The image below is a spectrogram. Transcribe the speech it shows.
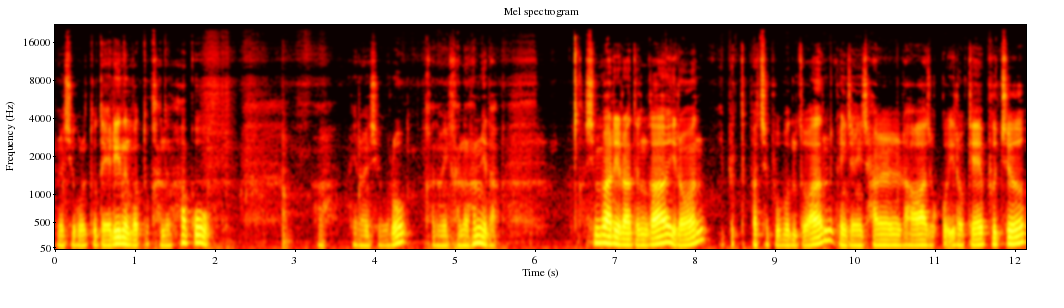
이런 식으로 또 내리는 것도 가능하고 어, 이런 식으로 가동이 가능합니다. 신발이라든가 이런 이펙트 파츠 부분 또한 굉장히 잘 나와줬고 이렇게 부츠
